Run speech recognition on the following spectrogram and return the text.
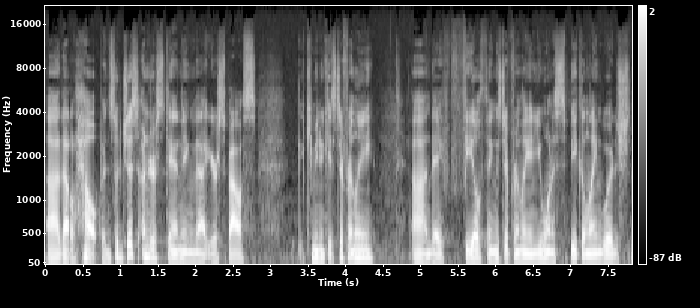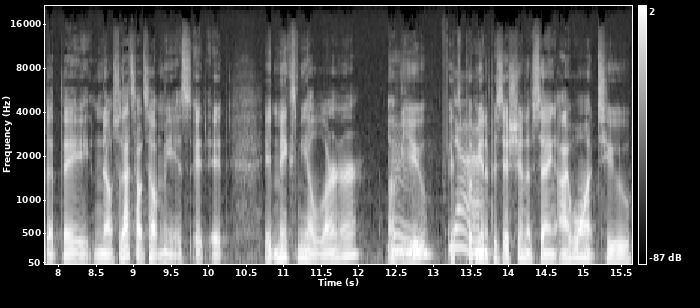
uh, that'll help. And so just understanding that your spouse communicates differently, uh, they feel things differently, and you want to speak a language that they know. So that's how it's helped me. Is it it it makes me a learner of you. It's put me in a position of saying, I want to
